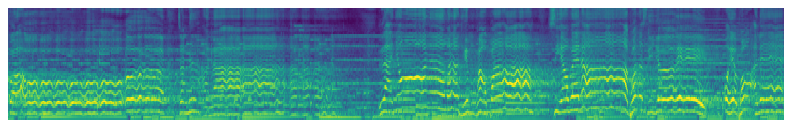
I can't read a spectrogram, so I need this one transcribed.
เบาจะน่าลาละย้อนมาเทียมข้าวปลาเสียเวลาเพราะสิเยยโอ้ยพอแล้ว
